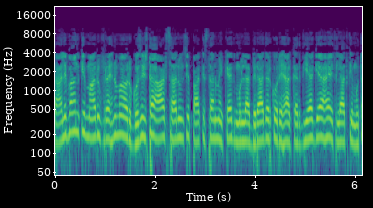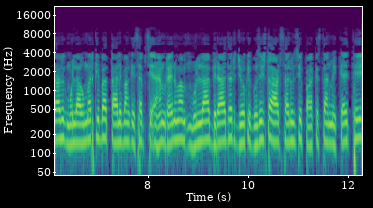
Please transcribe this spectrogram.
طالبان کے معروف رہنما اور گزشتہ آٹھ سالوں سے پاکستان میں قید ملا برادر کو رہا کر دیا گیا ہے۔ اطلاعات کے مطابق ملا عمر کے بعد طالبان کے سب سے اہم رہنما ملا برادر جو کہ گزشتہ آٹھ سالوں سے پاکستان میں قید تھے،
